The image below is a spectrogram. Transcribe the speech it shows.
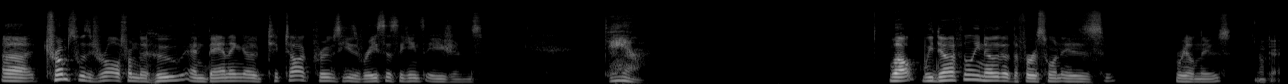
Uh, Trump's withdrawal from the WHO and banning of TikTok proves he's racist against Asians. Damn. Well, we definitely know that the first one is real news. Okay.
